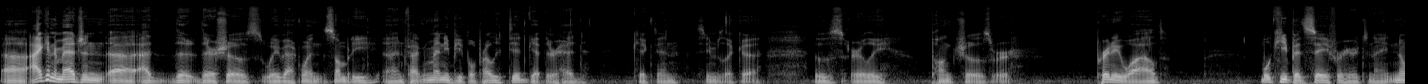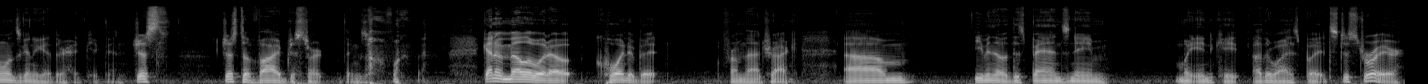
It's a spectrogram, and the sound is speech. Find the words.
Uh, I can imagine uh, at the, their shows way back when somebody, uh, in fact, many people probably did get their head kicked in. Seems like uh, those early punk shows were pretty wild. We'll keep it safer here tonight. No one's gonna get their head kicked in. Just, just a vibe to start things off. Gonna mellow it out quite a bit from that track. Um, even though this band's name might indicate otherwise, but it's Destroyer,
